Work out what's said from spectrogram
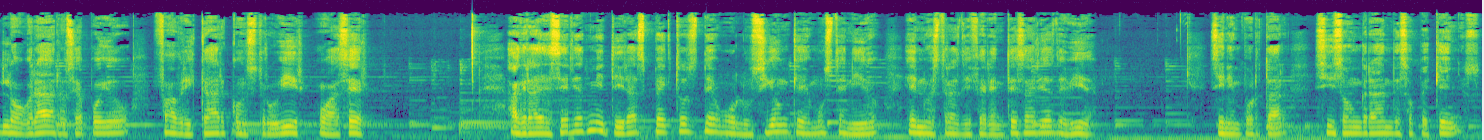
lograr o se ha podido fabricar, construir o hacer. Agradecer y admitir aspectos de evolución que hemos tenido en nuestras diferentes áreas de vida, sin importar si son grandes o pequeños.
